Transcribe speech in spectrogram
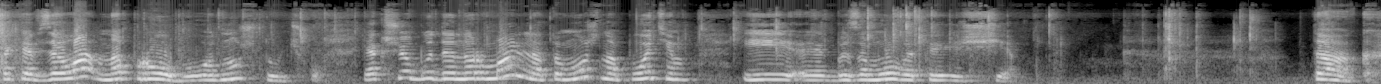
Таке взяла на пробу одну штучку. Якщо буде нормально, то можна потім і якби замовити ще. Так,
